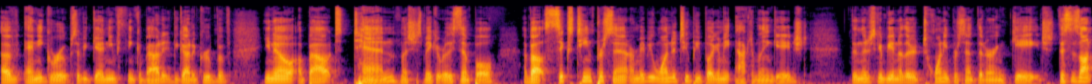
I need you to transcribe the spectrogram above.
of any group. So if again, you think about it, if you got a group of, you know, about 10, let's just make it really simple, about 16% or maybe one to two people are going to be actively engaged. Then there's going to be another 20% that are engaged. This is on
